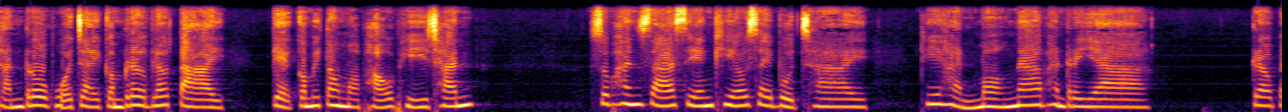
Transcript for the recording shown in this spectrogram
ฉันโรคหัวใจกำเริบแล้วตาย แกก็ไม่ต้องมาเผาผีฉัน สุพรรษาเสียงเคี้ยวใส่บุตรชาย ที่หันมองหน้าภรรยา เราไป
